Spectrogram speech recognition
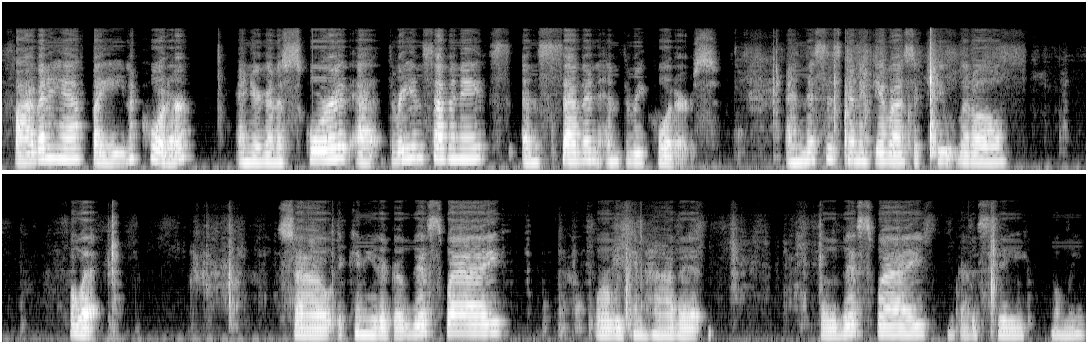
Five and a half by eight and a quarter. And you're going to score it at three and seven eighths and seven and three quarters. And this is going to give us a cute little flip. So it can either go this way or we can have it go this way. We've got to see when we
